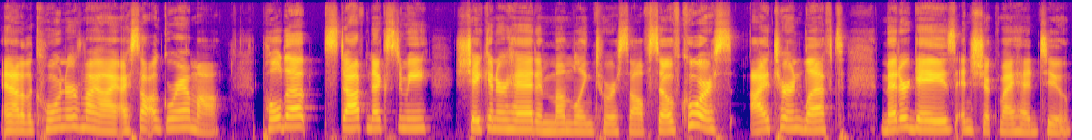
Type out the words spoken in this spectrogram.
And out of the corner of my eye, I saw a grandma pulled up, stopped next to me, shaking her head and mumbling to herself. So, of course, I turned left, met her gaze, and shook my head too.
